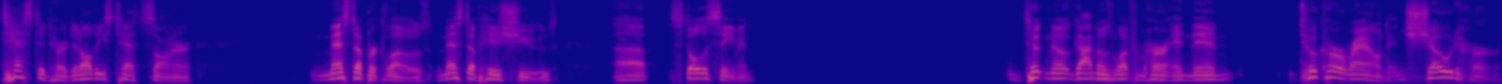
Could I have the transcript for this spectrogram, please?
tested her, did all these tests on her, messed up her clothes, messed up his shoes, uh, stole his semen, took no God knows what from her, and then took her around and showed her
